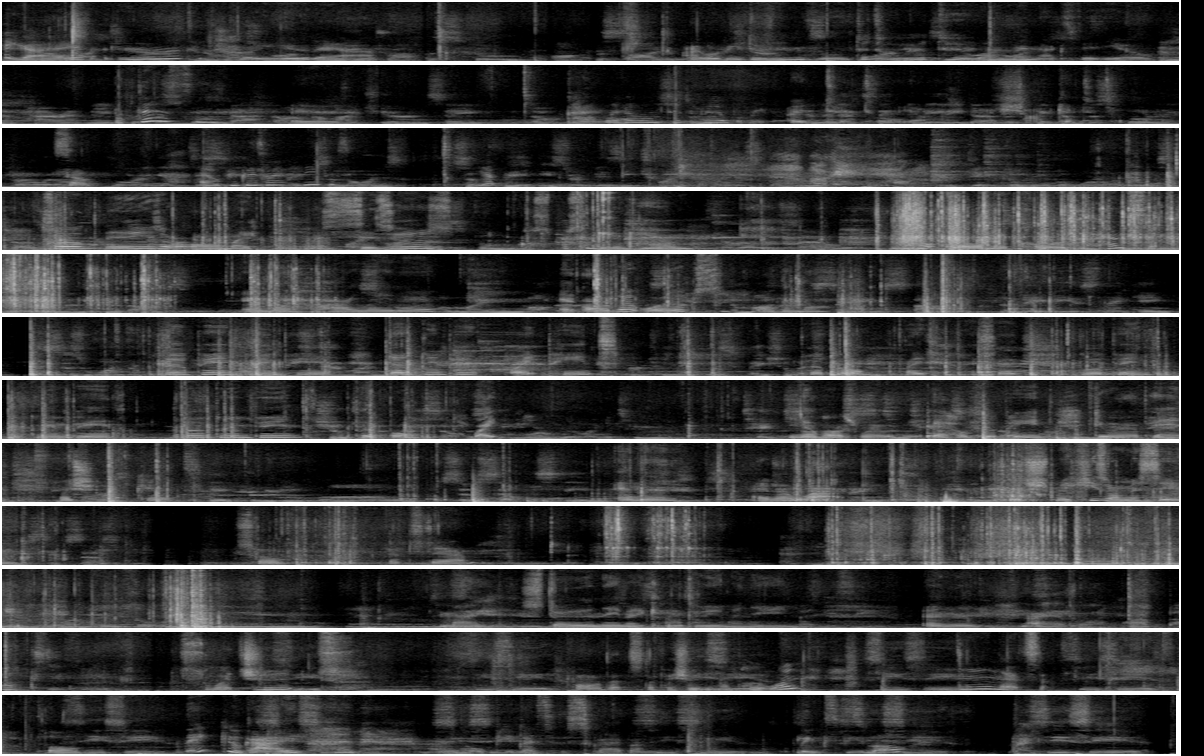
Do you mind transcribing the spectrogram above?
Hey guys, I just wanted to tell you that I will be doing Zoom tutorial 2 on my next video. But this is kind of like a Zoom tutorial, but like a tutorial, shortcut tutorial. So, I hope you guys like this. Yep. Okay. So these are all my scissors. I'm supposed to be in here. These are all my colored pencils. And my highlighter. And all that works. All them all. Blue paint, green paint, dark green paint, white paint, purple, like I said, blue paint, green paint, dark green paint, purple, white. No problem. I hope the paint, give me a paint, my shortcut. And then I have a lock, which my keys are missing. So that's that. My starter name, I can't tell you my name, but and then I have a hot box, sweatshirt. All that stuff I showed you in part one. And that stuff. So, Thank you guys. I hope you guys subscribe on. Links below.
